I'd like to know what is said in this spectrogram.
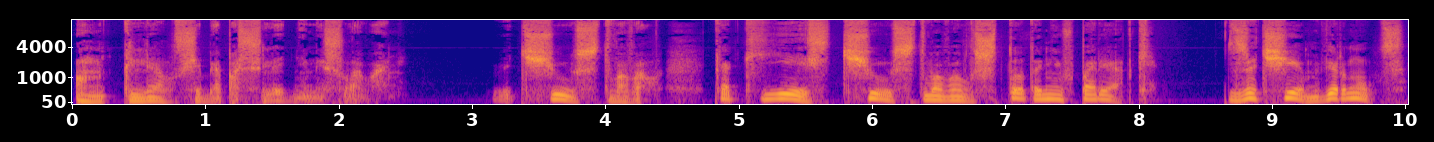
Он клял себя последними словами. Ведь чувствовал, как есть чувствовал, что-то не в порядке. Зачем вернулся?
